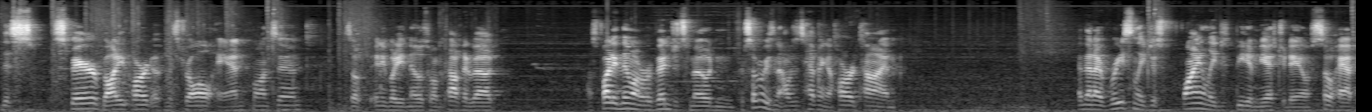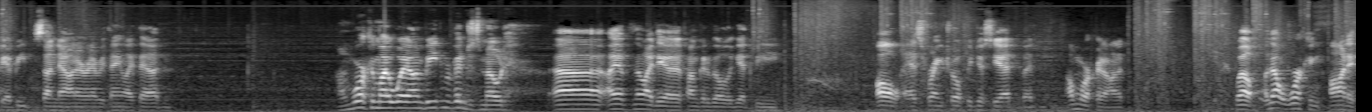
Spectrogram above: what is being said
this spare body part of Mistral and Monsoon. So if anybody knows what I'm talking about, I was fighting them on Revengeance mode, and for some reason I was just having a hard time. And then I recently just finally just beat him yesterday. I was so happy. I beat Sundowner and everything like that. And I'm working my way on beating Revengeance mode. Uh, I have no idea if I'm going to be able to get the all S rank trophy just yet, but I'm working on it. Well, I'm not working on it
